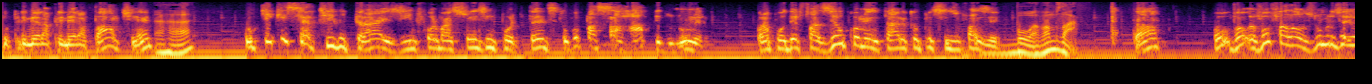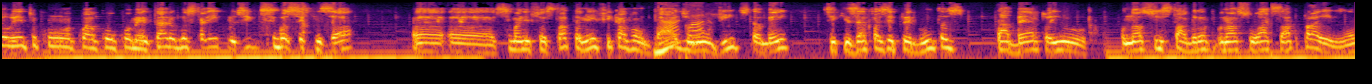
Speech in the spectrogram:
no primeiro, na primeira parte, né? Uhum. O que, que esse artigo traz de informações importantes que eu vou passar rápido o número para poder fazer o comentário que eu preciso fazer? Boa, vamos lá. Tá? Eu vou, falar os números aí eu entro com, com, com o comentário. Eu gostaria, inclusive, que se você quiser é, é, se manifestar também, fica à vontade, ah, claro. ouvintes também, se quiser fazer perguntas, tá aberto aí o, o nosso Instagram, o nosso WhatsApp para eles, né?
